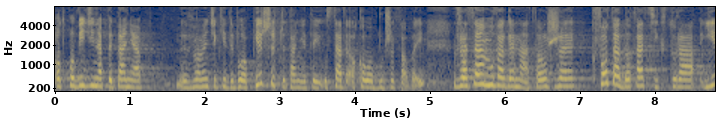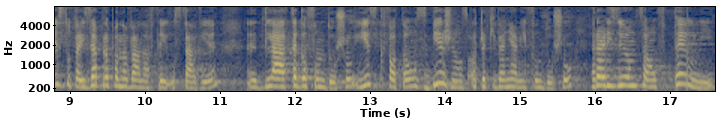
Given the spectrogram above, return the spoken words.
odpowiedzi na pytania w momencie, kiedy było pierwsze czytanie tej ustawy okołobudżetowej, zwracałam uwagę na to, że kwota dotacji, która jest tutaj zaproponowana w tej ustawie y, dla tego funduszu, jest kwotą zbieżną z oczekiwaniami funduszu, realizującą w pełni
